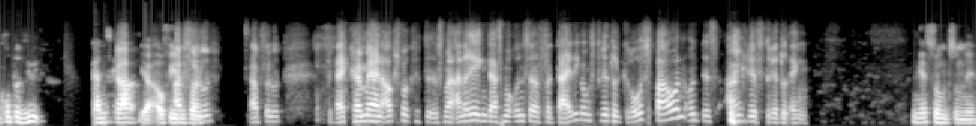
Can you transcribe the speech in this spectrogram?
Gruppe Süd. Ganz klar. Ja, ja auf jeden absolut, Fall. Absolut. Vielleicht können wir in Augsburg das mal anregen, dass wir unser Verteidigungsdrittel groß bauen und das Angriffsdrittel eng. Ja, so und so, nee.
